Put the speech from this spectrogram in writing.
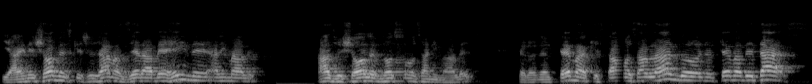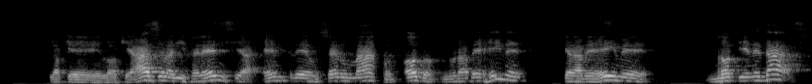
y hay Neshomes que se llama Zera Behime, animales. Sholem no somos animales, pero en el tema que estamos hablando, en el tema de Das, lo que, lo que hace la diferencia entre un ser humano, un Odom y una Behime, que la Behime no tiene Das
